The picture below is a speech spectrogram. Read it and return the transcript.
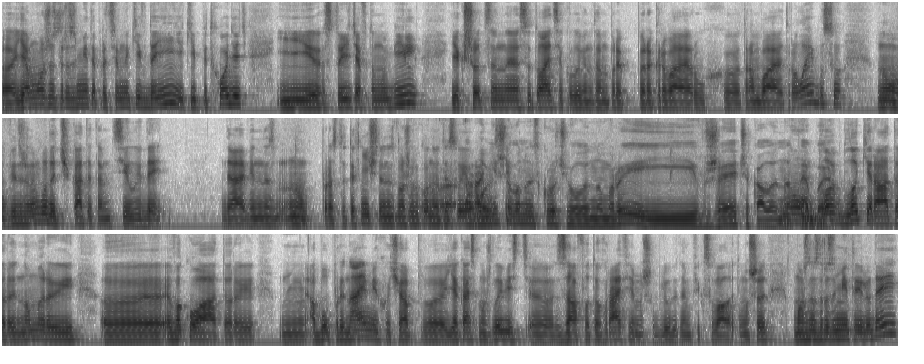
Е, Я можу зрозуміти працівників ДАІ, які підходять і стоїть автомобіль. Якщо це не ситуація, коли він там перекриває рух е, трамваю тролейбусу, ну він же не буде чекати там цілий день. Да, він не ну, просто технічно не зможе виконувати свої раніше вони скручували номери і вже чекали на ну, тебе. бло- блокіратори, номери, е, евакуатори, або принаймні, хоча б е, якась можливість е, за фотографіями, щоб люди там фіксували. Тому що можна зрозуміти і людей.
